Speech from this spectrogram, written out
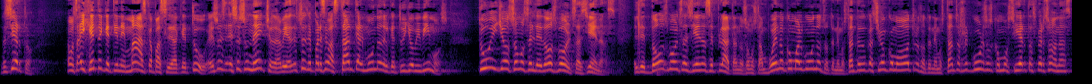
¿No es cierto? Vamos, hay gente que tiene más capacidad que tú. Eso es, eso es un hecho de la vida. Esto se parece bastante al mundo en el que tú y yo vivimos. Tú y yo somos el de dos bolsas llenas. El de dos bolsas llenas de plata. No somos tan buenos como algunos, no tenemos tanta educación como otros, no tenemos tantos recursos como ciertas personas,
